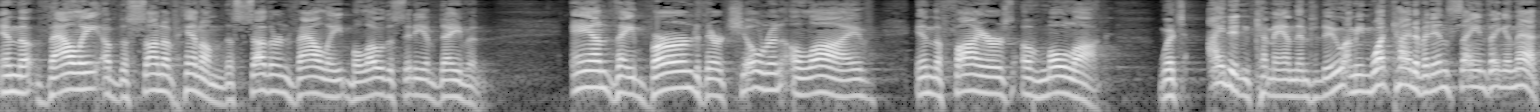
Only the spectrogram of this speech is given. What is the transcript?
in the valley of the son of Hinnom, the southern valley below the city of David and they burned their children alive in the fires of Moloch, which I didn't command them to do. I mean, what kind of an insane thing in that?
